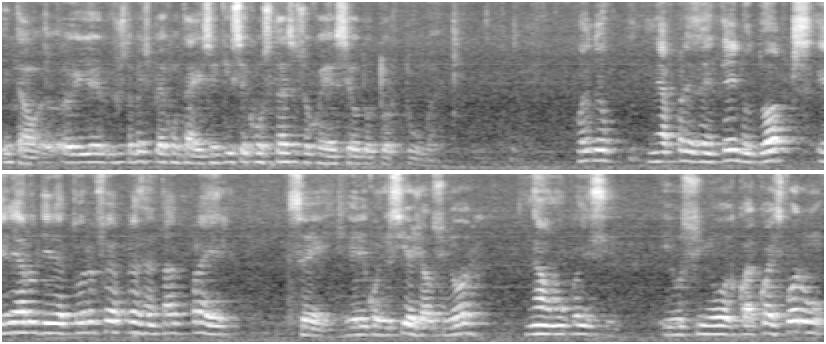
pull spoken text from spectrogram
Então, eu ia justamente perguntar isso. Em que circunstâncias o senhor conheceu o doutor Tuma? Quando eu me apresentei no DOPS, ele era o diretor, eu fui apresentado para ele. Sei. Ele conhecia já o senhor? Não, não conhecia. E o senhor, qua- quais foram...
